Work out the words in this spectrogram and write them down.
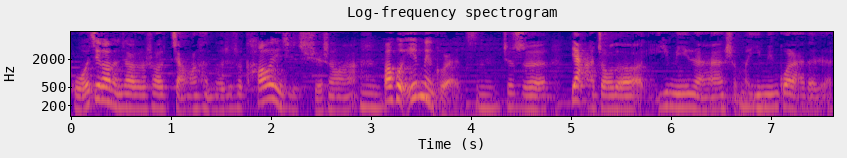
国际高等教育的时候，讲了很多，就是 college 学生啊，包括 immigrants，、就是亚洲的移民人啊，什么移民过来的人，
